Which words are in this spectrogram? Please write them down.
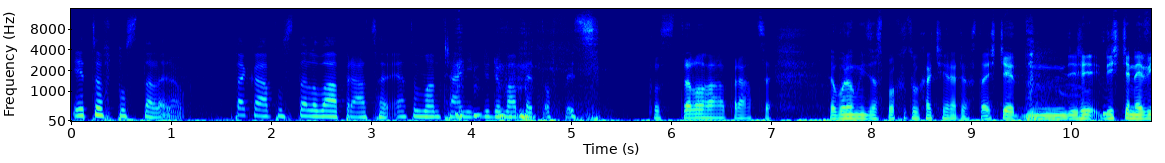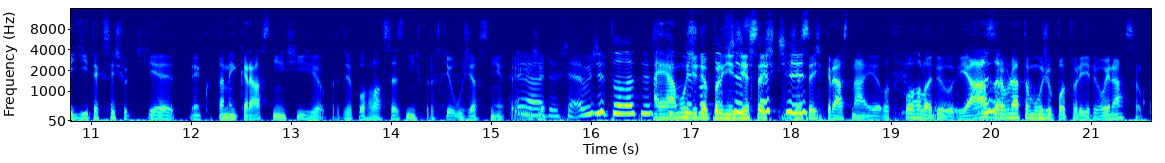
je to v posteli, no. Taková postelová práce. Já to mám třeba někdy doma bed office. Postelová práce. To budou mít zase posluchači radost. A ještě, mm, když, když tě nevidí, tak seš určitě jako ta nejkrásnější, že jo? Protože po hlase zníš prostě úžasně. Jo, Takže... dobře. Můžu tohle ty A já můžu doplnit, že jsi, přeskočit. že jsi krásná i od pohledu. Já zrovna to můžu potvrdit dvojnásob.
